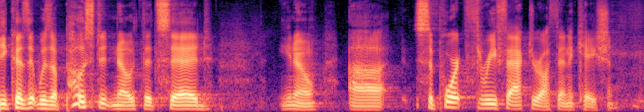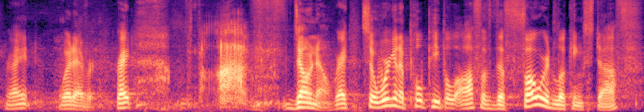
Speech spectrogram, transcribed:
because it was a post it note that said, you know, uh, support three factor authentication, right? Whatever, right? Uh, don't know, right? So we're going to pull people off of the forward looking stuff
